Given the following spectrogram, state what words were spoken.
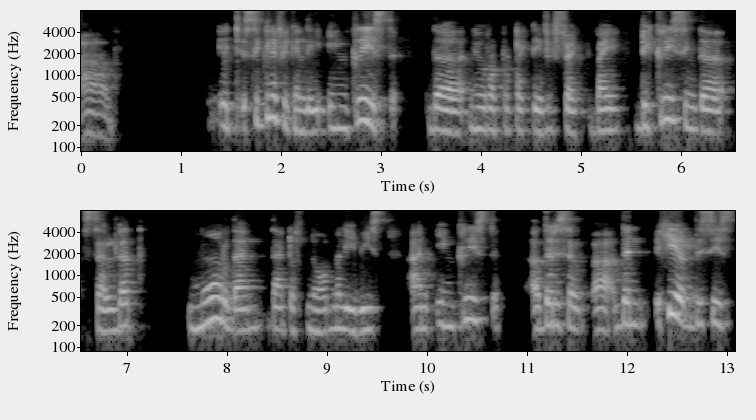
uh, it significantly increased the neuroprotective effect by decreasing the cell death more than that of normal EVs and increased uh, a uh, then here this is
